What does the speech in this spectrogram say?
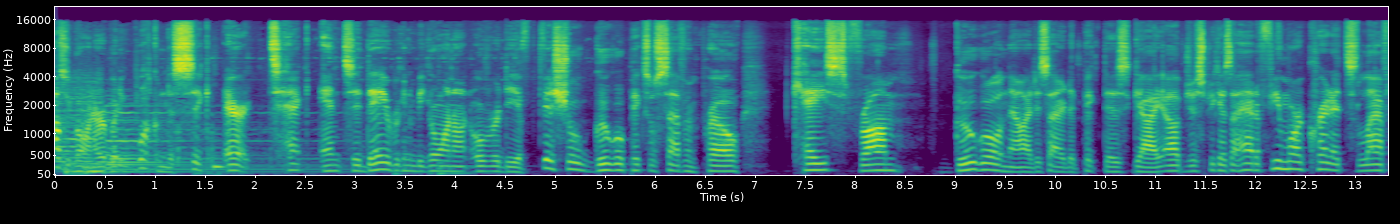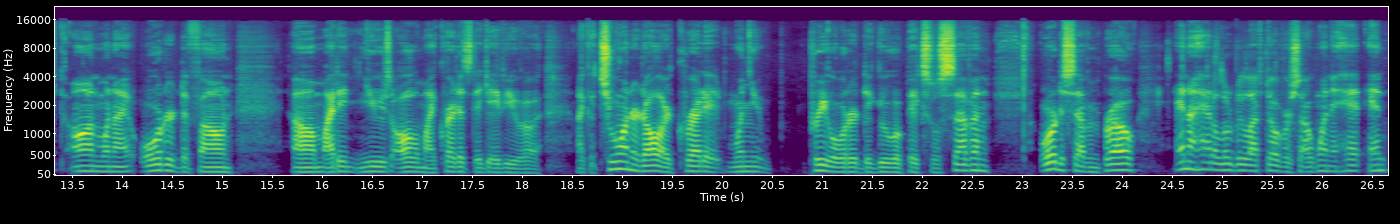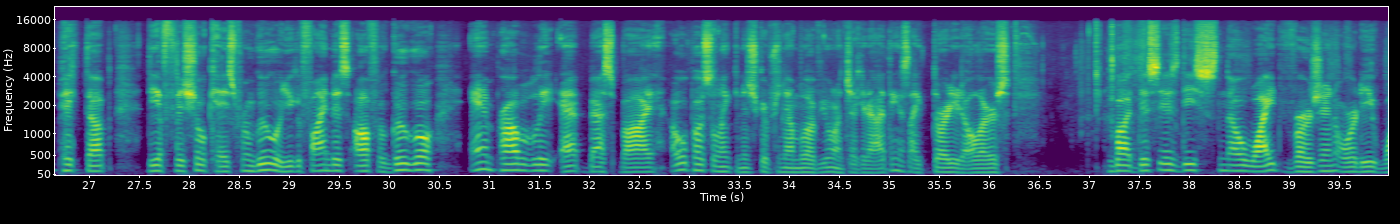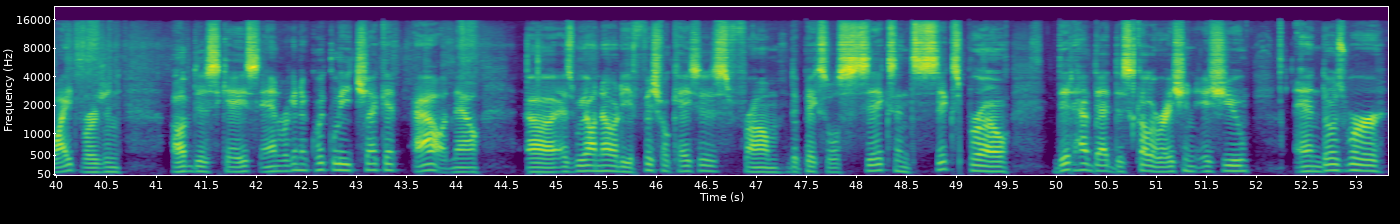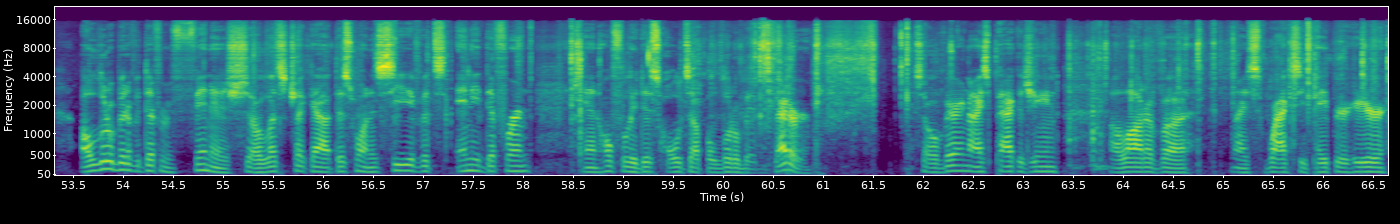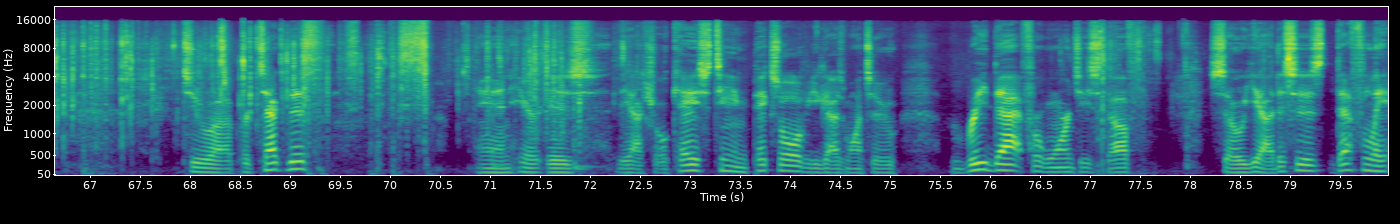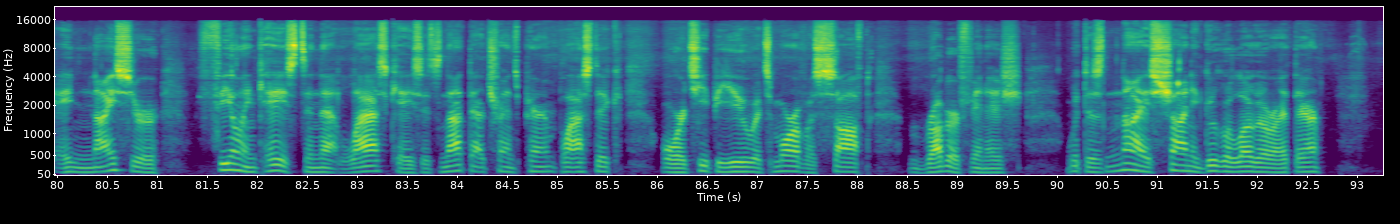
How's it going everybody? Welcome to Sick Eric Tech and today we're going to be going on over the official Google Pixel 7 Pro case from Google. Now I decided to pick this guy up just because I had a few more credits left on when I ordered the phone. Um, I didn't use all of my credits. They gave you a like a $200 credit when you pre-ordered the Google Pixel 7 or the 7 Pro and I had a little bit left over so I went ahead and picked up the official case from Google. You can find this off of Google and probably at Best Buy. I will post a link in the description down below if you want to check it out. I think it's like $30. But this is the Snow White version or the white version of this case and we're going to quickly check it out. Now, uh, as we all know, the official cases from the Pixel 6 and 6 Pro did have that discoloration issue and those were a little bit of a different finish. So let's check out this one and see if it's any different. And hopefully this holds up a little bit better. So very nice packaging. A lot of uh, nice waxy paper here to uh, protect it. And here is the actual case. Team Pixel, if you guys want to read that for warranty stuff. So yeah, this is definitely a nicer feeling case in that last case. It's not that transparent plastic or TPU. It's more of a soft rubber finish with this nice shiny Google logo right there.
